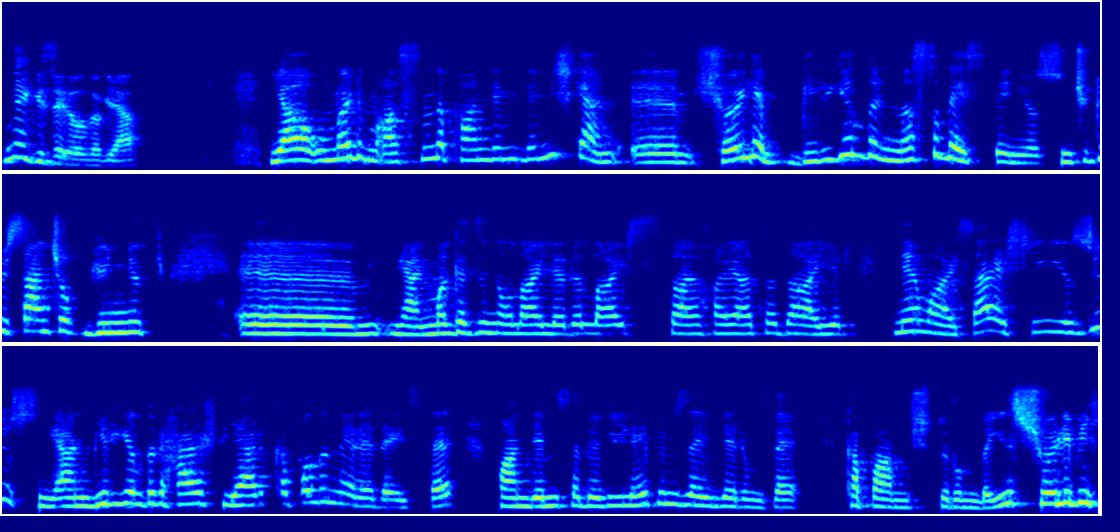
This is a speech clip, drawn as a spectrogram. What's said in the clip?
Ne güzel olur ya. Ya umarım aslında pandemi demişken şöyle bir yıldır nasıl besleniyorsun? Çünkü sen çok günlük yani magazin olayları, lifestyle, hayata dair ne varsa her şeyi yazıyorsun. Yani bir yıldır her yer kapalı neredeyse. Pandemi sebebiyle hepimiz evlerimize kapanmış durumdayız. Şöyle bir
